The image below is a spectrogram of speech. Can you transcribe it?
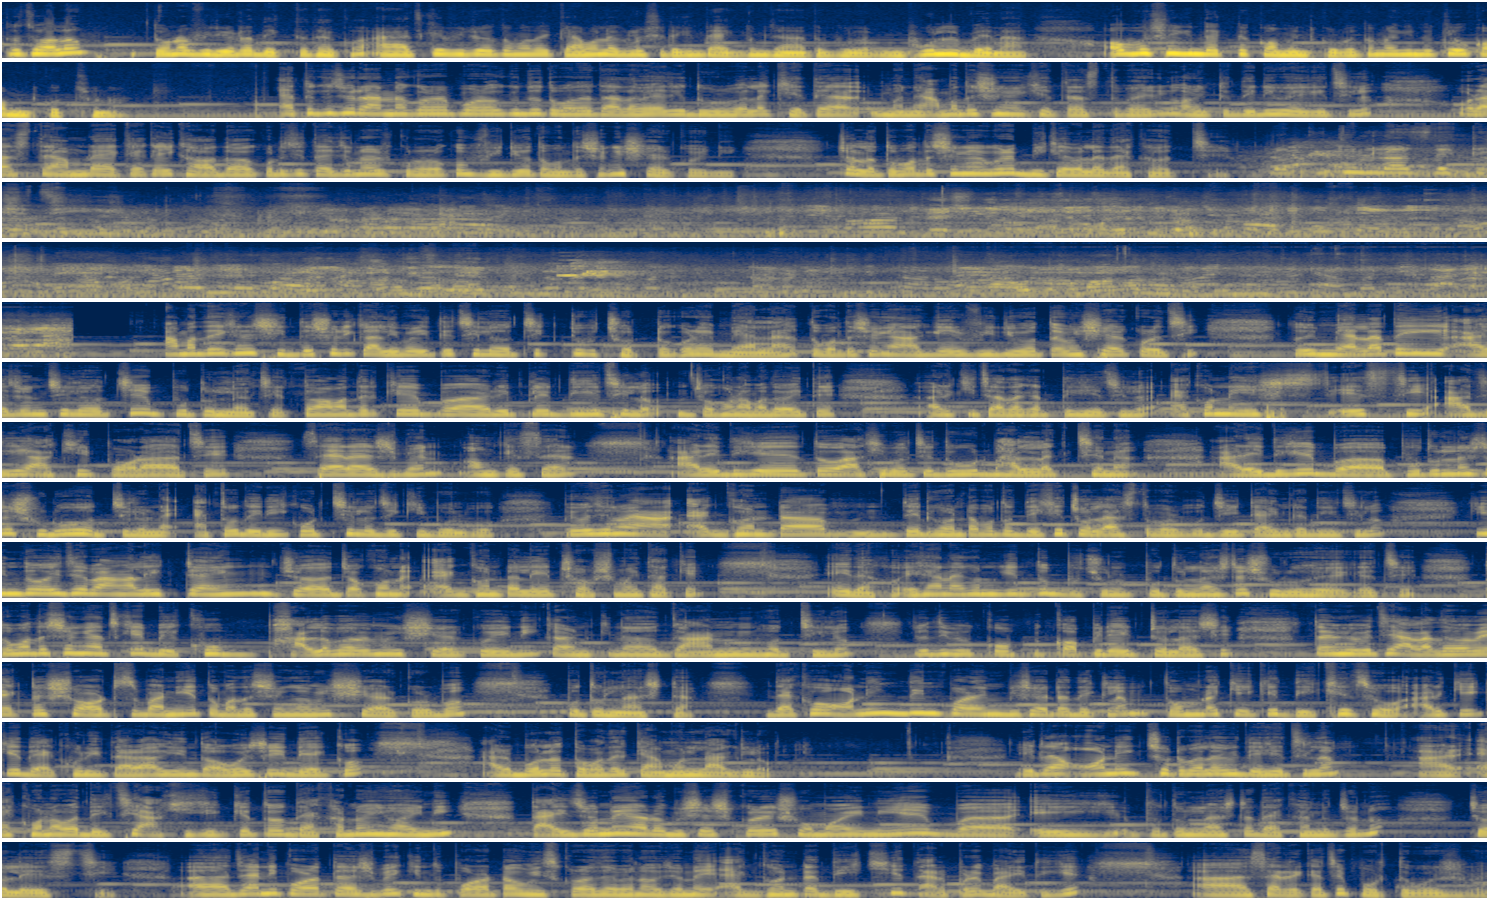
তো চলো, তোমরা ভিডিওটা দেখতে থাকো। আর আজকে ভিডিও তোমাদের কেমন লাগল সেটা কিন্তু একদম জানাতে ভুল ভুলবে না। অবশ্যই কিন্তু একটা কমেন্ট করবে। তোমরা কিন্তু কেউ কমেন্ট করছ না। এত কিছু রান্না করার পরেও কিন্তু তোমাদের দাদাভাই আজকে দুপুরবেলা খেতে মানে আমাদের সঙ্গে খেতে আসতে পারিনি অনেকটা দেরি হয়ে গেছিল। ওর আসতে আমরা একা একাই খাওয়া দাওয়া করেছি তাই জন্য আর কোনো রকম ভিডিও তোমাদের সঙ্গে শেয়ার করিনি। চলো তোমাদের সঙ্গে করে বিকেলবেলা দেখা হচ্ছে। আমরা পুতুল নাচ দেখতে এসেছি। আমাদের এখানে সিদ্ধেশ্বরী কালীবাড়িতে ছিল হচ্ছে একটু ছোট্ট করে মেলা। তোমাদের সঙ্গে আগের ভিডিও তো আমি শেয়ার করেছি। তো ওই মেলাতেই আয়োজন ছিল হচ্ছে পুতুল নাচের। তো আমাদেরকে রিপ্লেট দিয়েছিল যখন আমাদের বাড়িতে আর কি চাঁদা কাটতে গিয়েছিল। এখন এস- এসছি, আজকে আখির পড়া আছে। স্যার আসবেন, অঙ্কের স্যার। আর এদিকে তো আখি বলছে, দূর, ভালো লাগছে না। আর এদিকে পুতুল নাচটা শুরু হচ্ছিল না। এত দেরি করছিল যে কি বলব? ভেবেছিলাম এক ঘণ্টা, দেড় ঘণ্টা মতো দেখে চলে আসতে পারব, যেই টাইমটা দিয়েছিল। কিন্তু ওই যে বাঙালির টাইম যখন এক ঘণ্টা লেট সবসময় থাকে। এই দেখো, এখানে এখন কিন্তু পুচুল- পুতুল নাচটা শুরু হয়ে গেছে। তোমাদের সঙ্গে আজকে খুব ভালোভাবে আমি শেয়ার করিনি, কারণ কিনা গান হচ্ছিল। যদি কপিরাইট চলে আসে, তো আমি ভেবেছি আলাদাভাবে একটা শর্টস বানিয়ে তোমাদের সঙ্গে আমি শেয়ার করব পুতুল নাচটা। দেখো অনেক দিন পর আমি বিষয়টা দেখলাম, তোমরা কে কে দেখেছ আর কে কে দেখোনি, তারা কিন্তু অবশ্যই দেখো। আর বলো তোমাদের কেমন লাগল। এটা অনেক ছোটোবেলায় আমি দেখেছিলাম। আর এখন আবার দেখছি আখিকে তো দেখানোই হয়নি। তাই জন্যই আরও বিশেষ করে সময় নিয়ে এই পুতুল নাচটা দেখানোর জন্য চলে এসেছি। জানি পড়াতে আসবে, কিন্তু পড়াটাও মিস করা যাবে না ওই জন্য এক ঘণ্টা দেখিয়ে তারপরে বাড়ি থেকে স্যারের কাছে পড়তে বসবে।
